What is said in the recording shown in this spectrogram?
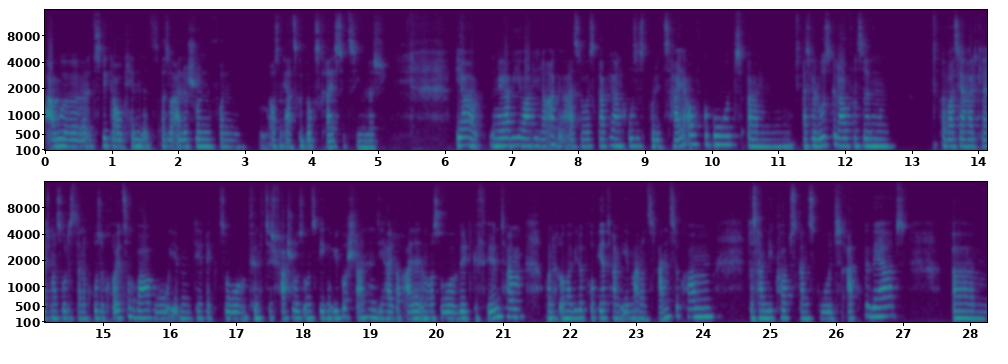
Aue, Zwickau, Chemnitz. Also alle schon von aus dem Erzgebirgskreis so ziemlich. Ja, naja, wie war die Lage? Also es gab ja ein großes Polizeiaufgebot. Ähm, als wir losgelaufen sind, war es ja halt gleich mal so, dass da eine große Kreuzung war, wo eben direkt so 50 Faschos uns gegenüberstanden, die halt auch alle immer so wild gefilmt haben und auch immer wieder probiert haben, eben an uns ranzukommen. Das haben die Cops ganz gut abgewehrt. Ähm,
